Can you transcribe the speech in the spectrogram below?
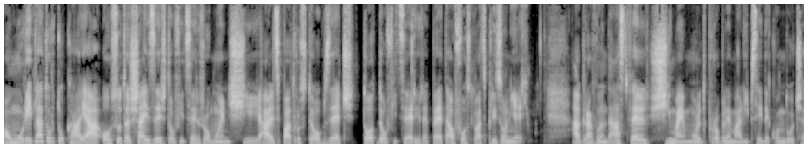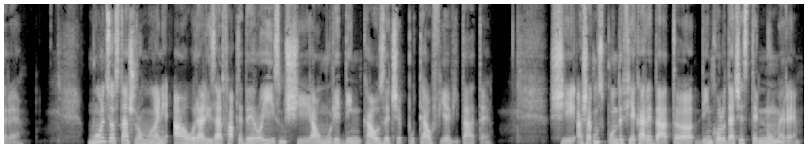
Au murit la Turtucaia 160 de ofițeri români și alți 480, tot de ofițeri, repet, au fost luați prizonieri, agravând astfel și mai mult problema lipsei de conducere. Mulți ostași români au realizat fapte de eroism și au murit din cauze ce puteau fi evitate. Și, așa cum spun de fiecare dată, dincolo de aceste numere,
